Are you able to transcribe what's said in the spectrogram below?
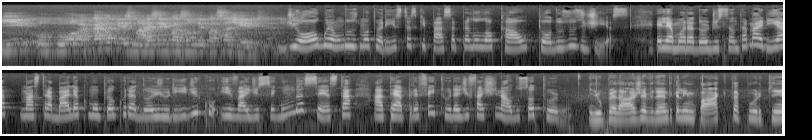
e ocorra cada vez mais a evasão de passageiros. Né? Diogo é um dos motoristas que passa pelo local todos os dias. Ele é morador de Santa Maria, mas trabalha como procurador jurídico e vai de segunda a sexta até a prefeitura de Faxinal do Soturno. E o pedágio é evidente que ele impacta porque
